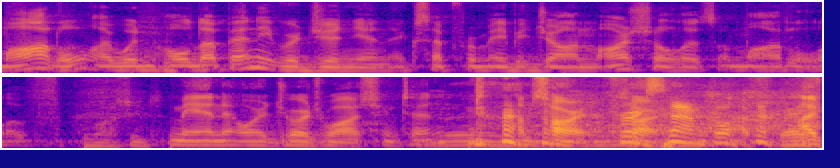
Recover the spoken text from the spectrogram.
model. I wouldn't hold up any Virginian except for maybe John Marshall as a model of Washington. man or George Washington. I'm sorry. For sorry. example. I,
